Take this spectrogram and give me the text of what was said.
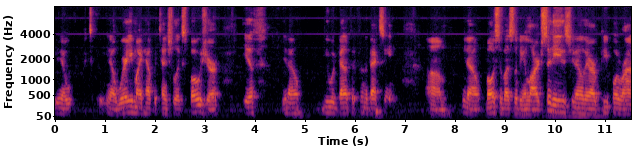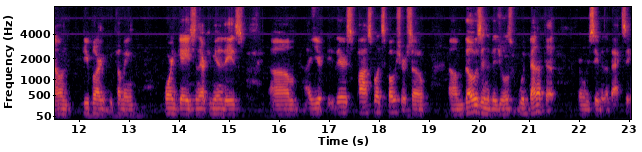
you know, you know where you might have potential exposure, if you know you would benefit from the vaccine. Um, you know, most of us living in large cities, you know, there are people around, people are becoming more engaged in their communities. Um, there's possible exposure. So um, those individuals would benefit from receiving the vaccine.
